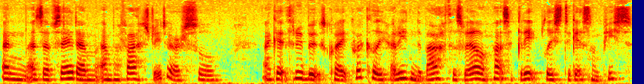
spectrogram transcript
And as I've said, I'm, I'm a fast reader, so I get through books quite quickly. I read in the bath as well. That's a great place to get some peace.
